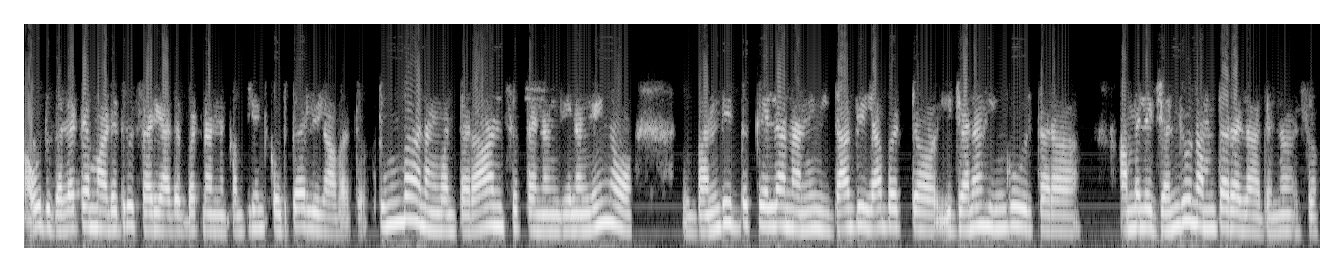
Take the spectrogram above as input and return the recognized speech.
ಹೌದು, ಗಲಾಟೆ ಮಾಡಿದ್ರು ಸರಿ, ಆದ್ರೆ ಬಟ್ ನಾನು ಕಂಪ್ಲೇಂಟ್ ಕೊಡ್ತಾ ಇರ್ಲಿಲ್ಲ ಅವತ್ತು. ತುಂಬಾ ನಂಗೆ ಒಂಥರ ಅನ್ಸುತ್ತೆ ನಂಗೆ. ನಂಗೇನು ಬಂದಿದ್ದಕ್ಕೆಲ್ಲ ನಾನೇನ್ ಇದಾಗ್ಲಿಲ್ಲ ಬಟ್ ಈ ಜನ ಹಿಂಗೂ ಇರ್ತಾರ. ಆಮೇಲೆ ಜನರು ನಂಬ್ತಾರಲ್ಲ ಅದನ್ನ. So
